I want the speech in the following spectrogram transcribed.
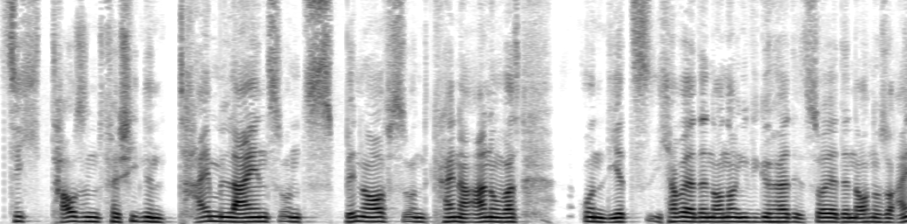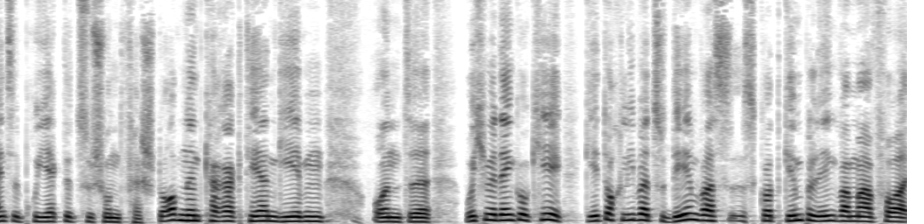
zigtausend verschiedenen Timelines und Spin-offs und keine Ahnung was. Und jetzt, ich habe ja dann auch noch irgendwie gehört, es soll ja dann auch noch so Einzelprojekte zu schon verstorbenen Charakteren geben. Und äh, wo ich mir denke, okay, geht doch lieber zu dem, was Scott Gimple irgendwann mal vor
